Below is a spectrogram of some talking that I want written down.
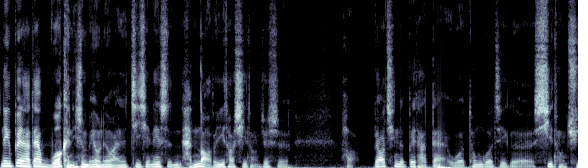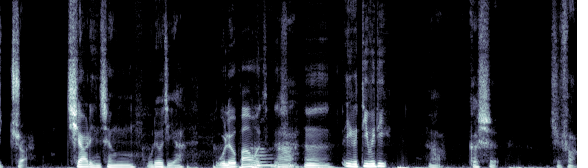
那个贝塔带我肯定是没有那玩意儿机器，那是很老的一套系统，就是好标清的贝塔带，我通过这个系统去转。七二零乘五六几啊，五六八我记得是啊，嗯。一个 DVD 啊格式去放。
